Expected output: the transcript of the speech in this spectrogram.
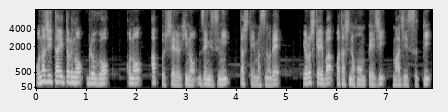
同じタイトルのブログをこのアップしている日の前日に出していますので、よろしければ私のホームページマジスピ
